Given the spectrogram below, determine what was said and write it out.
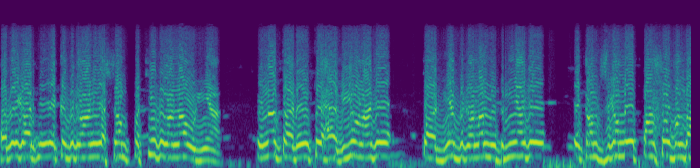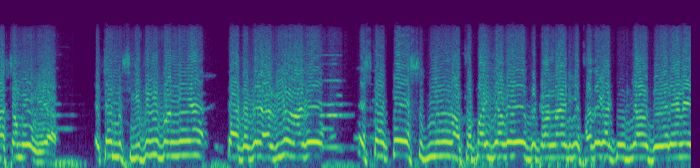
ਫਤਿਹਗੜ੍ਹ 'ਚ ਇੱਕ ਦੁਕਾਨ ਇਸ ਟਾਈਮ 25 ਦੁਕਾਨਾਂ ਹੋ ਗਈਆਂ। ਇਹਨਾਂ ਤੁਹਾਡੇ ਉੱਤੇ ਹੈਵੀ ਹੋਣਾ ਜੇ, ਤੁਹਾਡੀਆਂ ਦੁਕਾਨਾਂ ਲੁੱਟਣੀਆਂ ਜੇ ਤੇ ਕਮ ਸੇ ਕਮ ਇਹ 500 ਬੰਦਾ ਚਮ ਹੋ ਗਿਆ। ਇੱਥੇ ਮਸਜਿਦ ਵੀ ਬਣਨੀ ਹੈ, ਤੁਹਾਡੇ ਤੇ ਹੈਵੀ ਹੋਣਾ ਜੇ, ਇਸ ਕਰਕੇ ਸਕੂਲ ਨੂੰ ਹੱਥ ਪਾਈ ਜਾਵੇ, ਇਹ ਦੁਕਾਨਾਂ ਜਿਹੜੀਆਂ ਫਤਿਹਗੜ੍ਹ ਚੂੜੀਆਂ ਦੇ ਰਹੇ ਨੇ,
